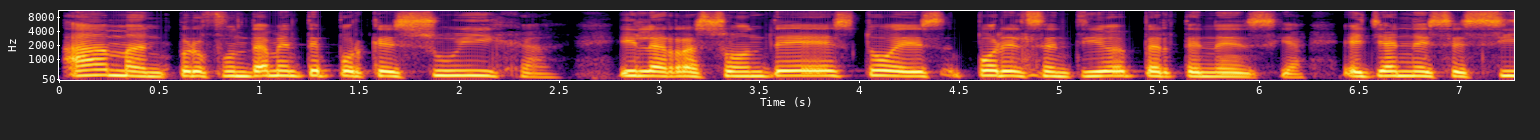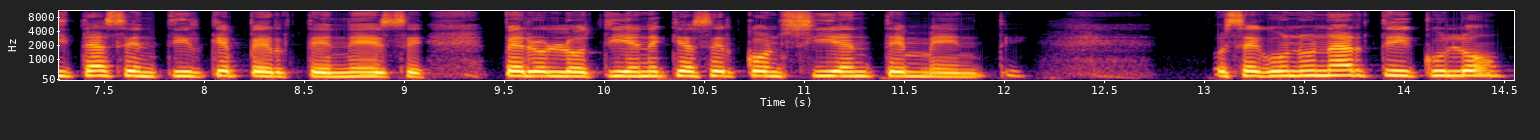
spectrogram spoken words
aman profundamente porque es su hija. Y la razón de esto es por el sentido de pertenencia. Ella necesita sentir que pertenece, pero lo tiene que hacer conscientemente. Según un artículo,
